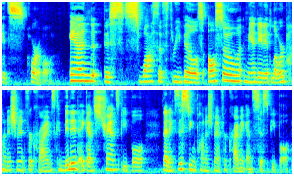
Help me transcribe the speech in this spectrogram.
it's horrible. And this swath of three bills also mandated lower punishment for crimes committed against trans people than existing punishment for crime against cis people.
